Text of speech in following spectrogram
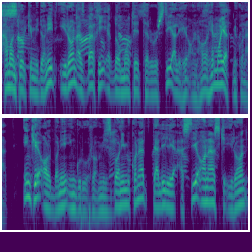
همانطور که می‌دانید ایران از برخی اقدامات تروریستی علیه آنها حمایت می کند اینکه آلبانی این گروه را میزبانی می کند دلیل اصلی آن است که ایران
